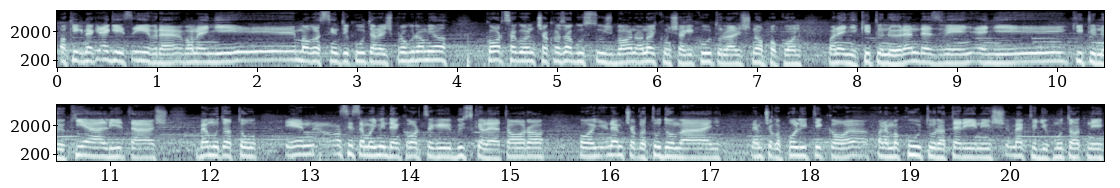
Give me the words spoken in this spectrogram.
akiknek egész évre van ennyi magas szintű kulturális programja. Karcagon csak az augusztusban, a nagykunsági kulturális napokon van ennyi kitűnő rendezvény, ennyi kitűnő kiállítás, bemutató. Én azt hiszem, hogy minden karcagi büszke lehet arra, hogy nem csak a tudomány, nem csak a politika, hanem a kultúra terén is meg tudjuk mutatni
